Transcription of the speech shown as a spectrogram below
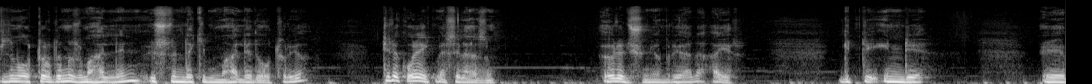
bizim oturduğumuz mahallenin üstündeki bir mahallede oturuyor. Direkt oraya gitmesi lazım. Öyle düşünüyorum rüyada. Hayır. Gitti, indi. E,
